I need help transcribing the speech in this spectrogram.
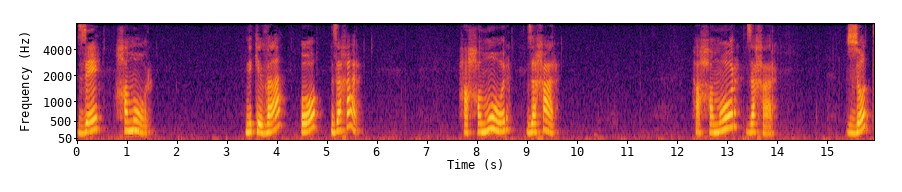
זה חמור. נקבה או זכר? החמור זכר. החמור זכר. זאת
